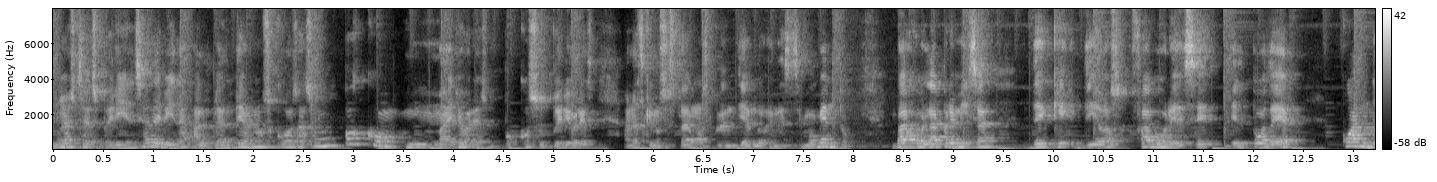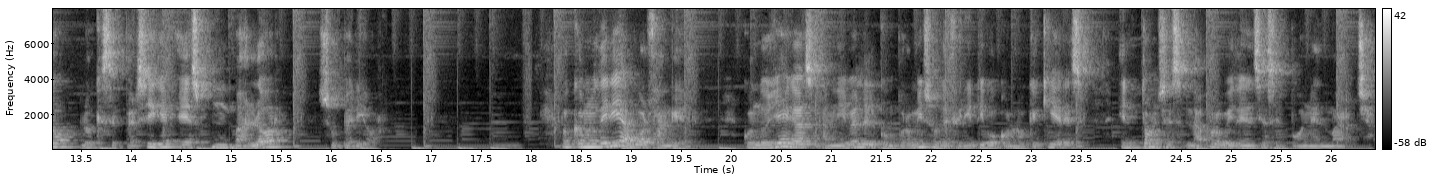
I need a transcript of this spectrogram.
nuestra experiencia de vida al plantearnos cosas un poco mayores, un poco superiores a las que nos estamos planteando en este momento, bajo la premisa de que Dios favorece el poder cuando lo que se persigue es un valor superior. O como diría Wolfgang Goethe, cuando llegas al nivel del compromiso definitivo con lo que quieres, entonces la providencia se pone en marcha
